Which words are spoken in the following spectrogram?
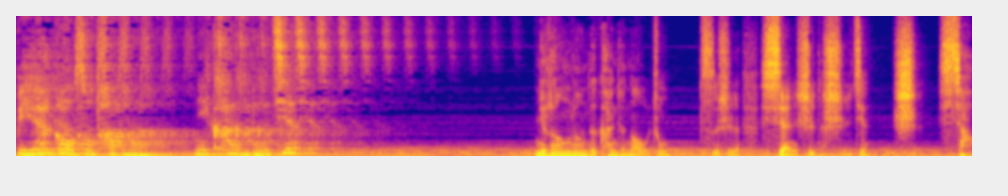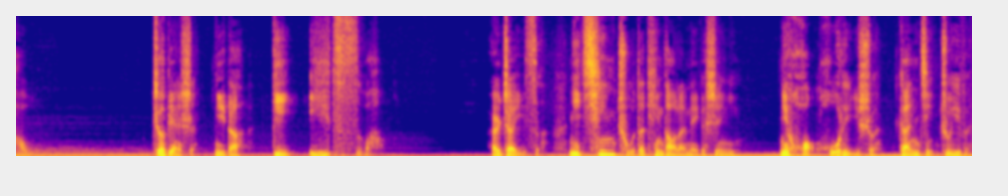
别告诉他们你看得见。”你愣愣地看着闹钟，此时显示的时间是下午。这便是你的第一次死亡。而这一次，你清楚地听到了那个声音。你恍惚了一瞬，赶紧追问：“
